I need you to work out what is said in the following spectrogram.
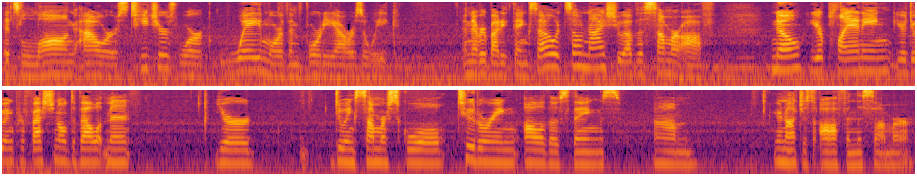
it's long hours. Teachers work way more than 40 hours a week. And everybody thinks, oh, it's so nice you have the summer off. No, you're planning, you're doing professional development, you're doing summer school, tutoring, all of those things. Um, you're not just off in the summer.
